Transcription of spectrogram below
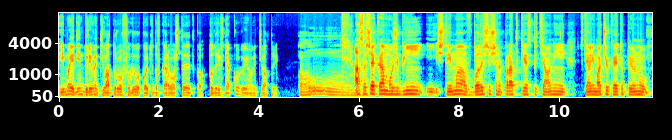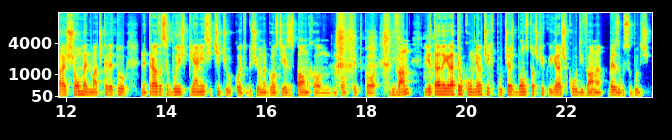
има един дори вентилатор в ъгъла, който да вкарва още такова. То дори в някога има вентилатори. Oh. Аз ще кажа, може би ще има в бъдеще, ще направят такива специални, специални матчове, където примерно правиш шоумен матч, където не трябва да събудиш пияния си Чичо, който е дошъл на гости и е заспал на, хол, на холския такова диван и вие трябва да играете около него, че и получаваш бонус точки, ако играш около дивана, без да го събудиш.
